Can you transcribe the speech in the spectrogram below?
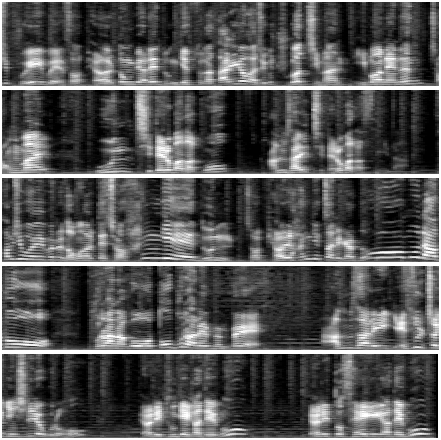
39웨이브에서 별똥별의 눈개수가 딸려가지고 죽었지만 이번에는 정말 운 지대로 받았고 암살 지대로 받았습니다 35웨이브를 넘어갈 때 저 한 개의 눈, 저 별 한 개짜리가 너무나도 불안하고 또 불안했는데 암살의 예술적인 실력으로 별이 두 개가 되고 별이 또 세 개가 되고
